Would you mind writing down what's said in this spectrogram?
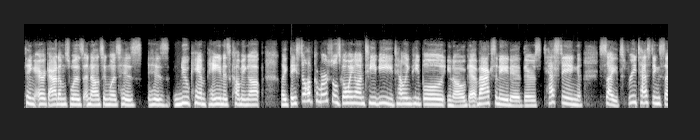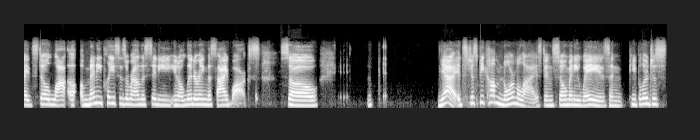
thing Eric Adams was announcing was his his new campaign is coming up. Like they still have commercials going on TV telling people, you know, get vaccinated. There's testing sites, free testing sites still lot uh, uh many places around the city, you know, littering the sidewalks. So yeah, it's just become normalized in so many ways, and people are just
